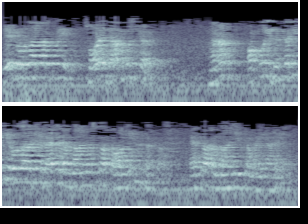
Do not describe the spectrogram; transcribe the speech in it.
ایک روزہ اگر کوئی چھوڑے، جان بوجھ کر، ہے نا؟ اور پوری زندگی کی روزہ رکھے پہلے رمضان میں اس کا سوال نہیں کر سکتا ایسا رمضان جی کا مہینہ ہے۔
